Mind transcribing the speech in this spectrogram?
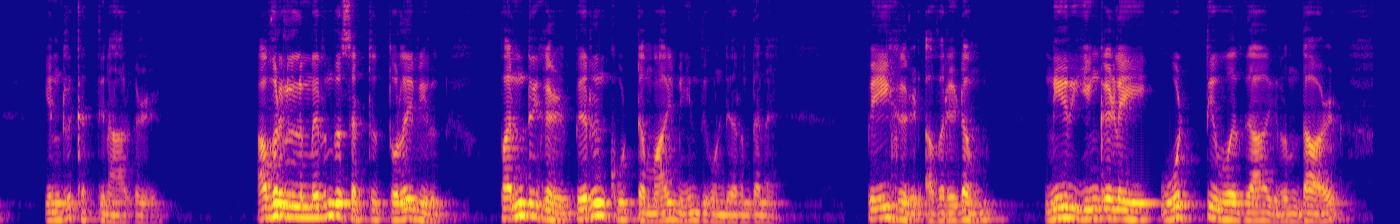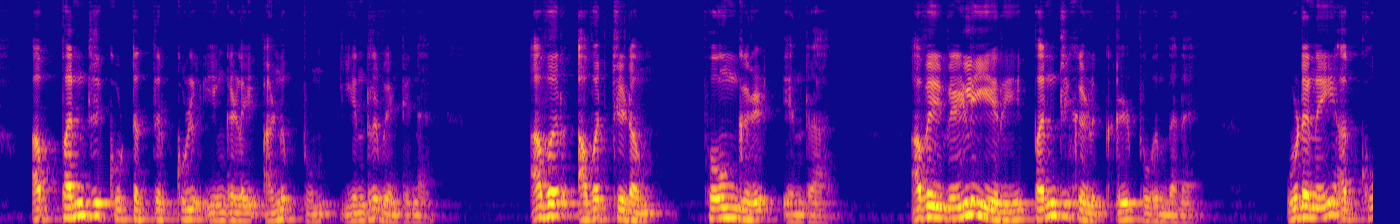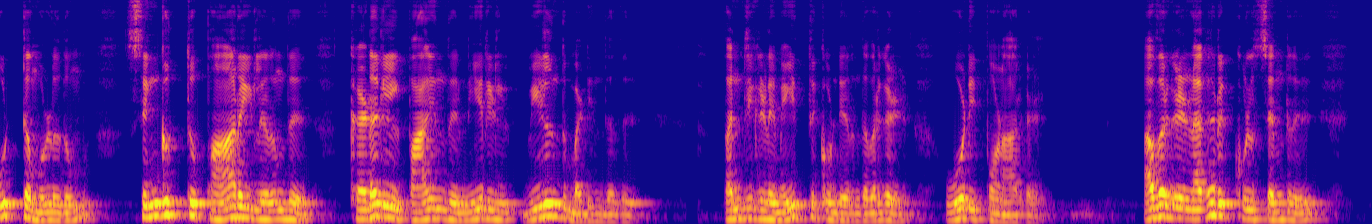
என்று கத்தினார்கள். அவர்களிடமிருந்து சற்று தொலைவில் பன்றிகள் பெருங்கூட்டமாய் மேய்ந்து கொண்டிருந்தன. பேய்கள் அவரிடம் நீர் எங்களை ஓட்டுவதாயிருந்தால் அப்பன்றி கூட்டத்திற்குள் எங்களை அனுப்பும் என்று வேண்டின. அவர் அவற்றிடம் போங்கள் என்றார். அவை வெளியேறி பன்றிகளுக்குள் புகுந்தன. உடனே அக்கூட்டம் முழுதும் செங்குத்து பாறையிலிருந்து கடலில் பாய்ந்து நீரில் வீழ்ந்து மடிந்தது. பன்றிகளை மேய்த்து கொண்டிருந்தவர்கள் ஓடிப்போனார்கள் அவர்கள் நகருக்குள் சென்று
